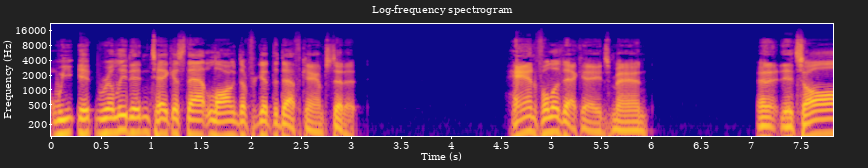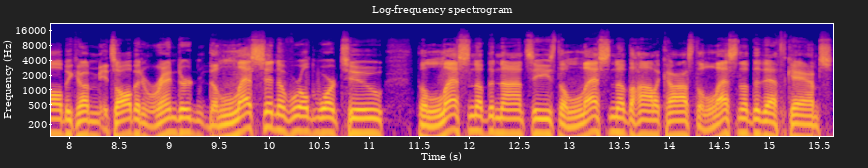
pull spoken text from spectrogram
we it really didn't take us that long to forget the death camps, did it? Handful of decades, man. And it's all become it's all been rendered the lesson of World War II, the lesson of the Nazis, the lesson of the Holocaust, the lesson of the death camps.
